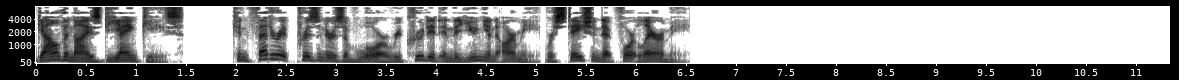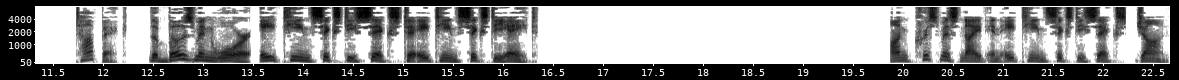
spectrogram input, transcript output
galvanized Yankees Confederate prisoners of war recruited in the Union Army were stationed at Fort Laramie. The Bozeman War, 1866–1868 On Christmas night in 1866, John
